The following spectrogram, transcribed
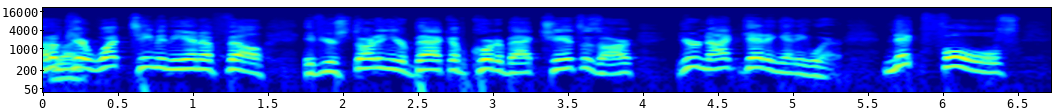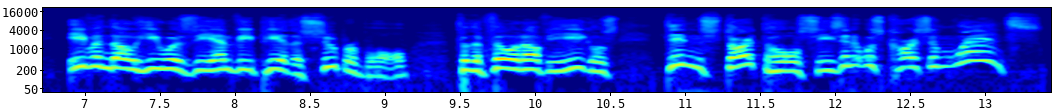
I don't Right. care what team in the NFL. If you're starting your backup quarterback, chances are you're not getting anywhere. Nick Foles, even though he was the MVP of the Super Bowl for the Philadelphia Eagles, didn't start the whole season. It was Carson Wentz.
